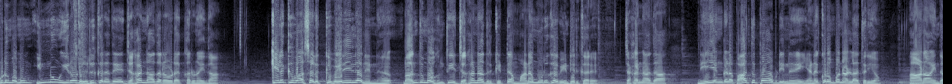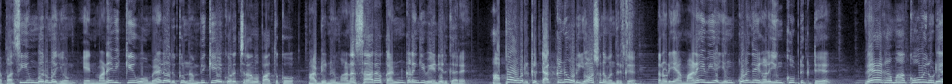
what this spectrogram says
குடும்பமும் இன்னும் உயிரோடு இருக்கிறதே ஜெகநாதரோட கருணை தான் கிழக்கு வாசலுக்கு வெளியில நின்று பந்து மோகந்தி ஜெகநாதர் கிட்ட மனமுருக வேண்டியிருக்காரு. ஜெகநாதா நீ எங்களை பார்த்துப்ப அப்படின்னு எனக்கு ரொம்ப நல்லா தெரியும். ஆனால் இந்த பசியும் வறுமையும் என் மனைவிக்கு உன் மேலே இருக்கும் நம்பிக்கையை குறைச்சிடாம பார்த்துக்கோ அப்படின்னு மனசார கண் கலங்கி வேண்டியிருக்காரு. அப்போ அவருக்கு டக்குன்னு ஒரு யோசனை வந்திருக்கு. தன்னுடைய மனைவியையும் குழந்தைகளையும் கூப்பிட்டுக்கிட்டு வேகமாக கோவிலுடைய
